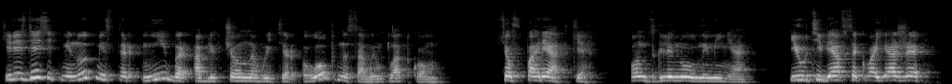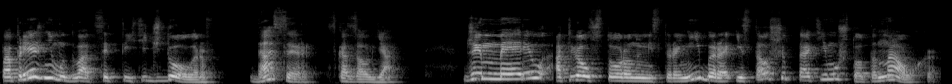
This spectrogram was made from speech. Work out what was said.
Через десять минут мистер Нибер облегченно вытер лоб носовым платком. «Все в порядке», – он взглянул на меня. «И у тебя в саквояже по-прежнему двадцать тысяч долларов?» «Да, сэр», – сказал я. Джим Мэрил отвел в сторону мистера Нибера и стал шептать ему что-то на ухо.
